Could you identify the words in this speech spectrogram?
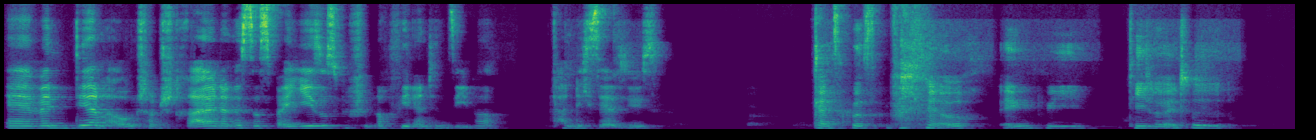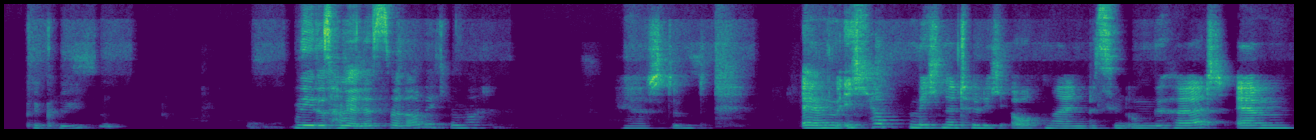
äh, wenn deren Augen schon strahlen, dann ist das bei Jesus bestimmt noch viel intensiver. Fand ich sehr süß. Ganz kurz, wollen wir auch irgendwie die Leute begrüßen? Nee, das haben wir letztes Mal auch nicht gemacht. Ja, stimmt. Ähm, ich habe mich natürlich auch mal ein bisschen umgehört. Ähm,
